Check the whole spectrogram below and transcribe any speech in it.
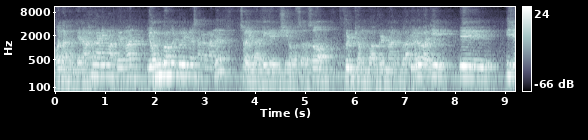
어느 때나 하나님 앞에만 영광을 돌리며 살아가는 저희가 되게 해주시옵소서. 불평과 불만과 여러 가지 이, 이제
